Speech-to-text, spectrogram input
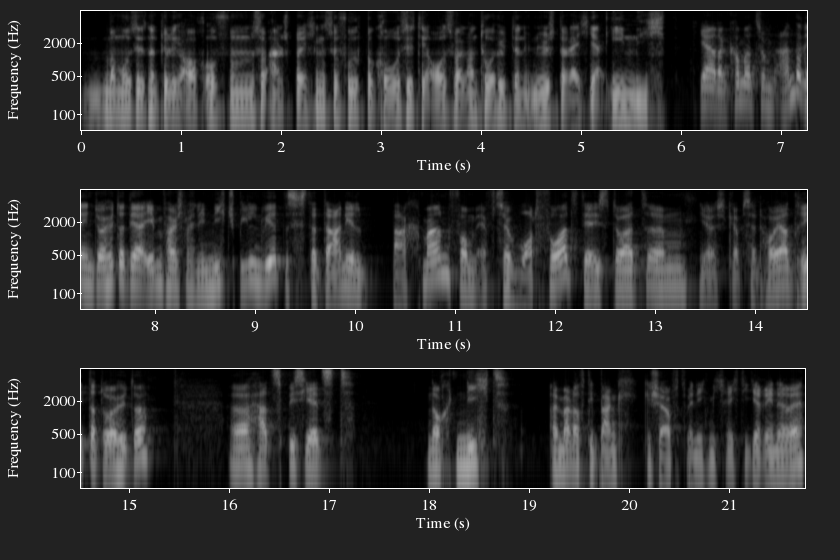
man muss es natürlich auch offen so ansprechen, so furchtbar groß ist die Auswahl an Torhütern in Österreich ja eh nicht. Ja, dann kommen wir zum anderen Torhüter, der ebenfalls wahrscheinlich nicht spielen wird. Das ist der Daniel Bachmann vom FC Watford. Der ist dort, ähm, ja, ich glaube seit heuer dritter Torhüter. Äh, Hat es bis jetzt noch nicht einmal auf die Bank geschafft, wenn ich mich richtig erinnere.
